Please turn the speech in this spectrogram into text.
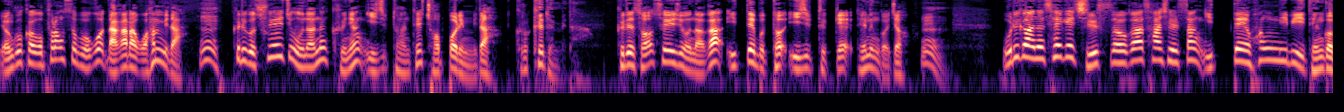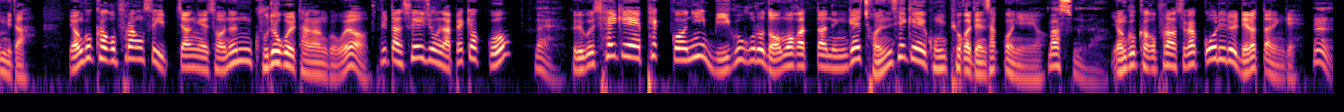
영국하고 프랑스 보고 나가라고 합니다. 음. 그리고 수에즈 운하는 그냥 이집트한테 져버립니다. 그렇게 됩니다. 그래서 수에즈 운하가 이때부터 이집트께 되는 거죠. 음. 우리가 아는 세계 질서가 사실상 이때 확립이 된 겁니다. 영국하고 프랑스 입장에서는 굴욕을 당한 거고요. 일단 수에즈 운하 뺏겼고 네. 그리고 세계의 패권이 미국으로 넘어갔다는 게 전 세계에 공표가 된 사건이에요. 맞습니다. 영국하고 프랑스가 꼬리를 내렸다는 게. 음.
